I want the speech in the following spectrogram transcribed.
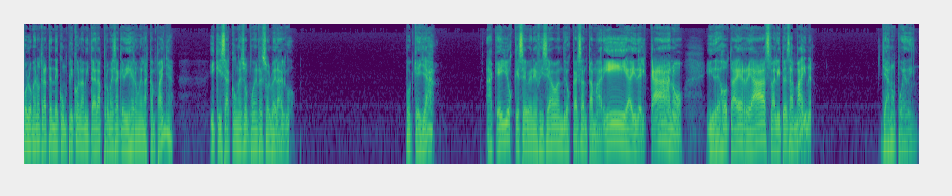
Por lo menos traten de cumplir con la mitad de las promesas que dijeron en las campañas. Y quizás con eso pueden resolver algo. Porque ya aquellos que se beneficiaban de Oscar Santamaría y del Cano y de JR Asfal y todas esas vainas, ya no pueden.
